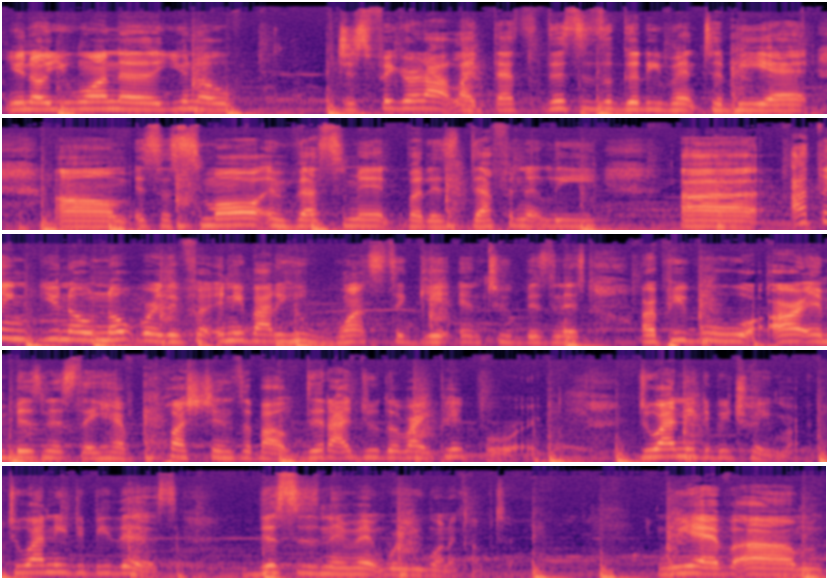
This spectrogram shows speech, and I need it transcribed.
You know, you want to, you know, just figure it out. Like that's this is a good event to be at. Um, it's a small investment, but it's definitely, uh, I think you know, noteworthy for anybody who wants to get into business or people who are in business. They have questions about: Did I do the right paperwork? Do I need to be trademarked? Do I need to be this? This is an event where you want to come to. We have um,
